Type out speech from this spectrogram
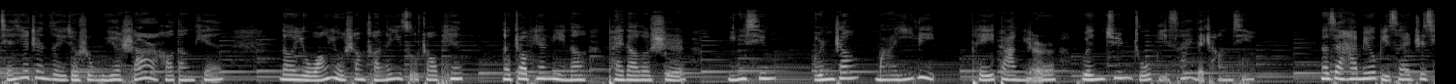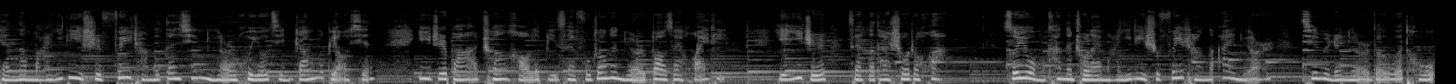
前些阵子，也就是五月十二号当天，那有网友上传了一组照片。那照片里呢，拍到的是明星文章马伊琍陪大女儿文君竹比赛的场景。那在还没有比赛之前呢，马伊琍是非常的担心女儿会有紧张的表现，一直把穿好了比赛服装的女儿抱在怀里，也一直在和她说着话。所以我们看得出来，马伊琍是非常的爱女儿，亲吻着女儿的额头。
